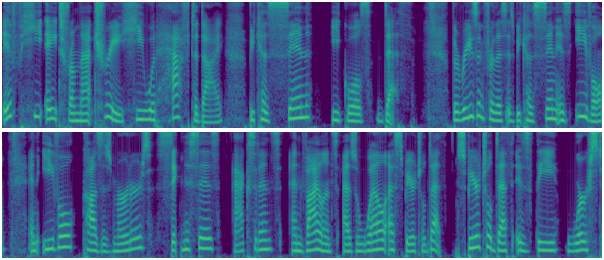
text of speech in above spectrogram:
if he ate from that tree, he would have to die because sin equals death. The reason for this is because sin is evil, and evil causes murders, sicknesses, accidents, and violence, as well as spiritual death. Spiritual death is the worst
